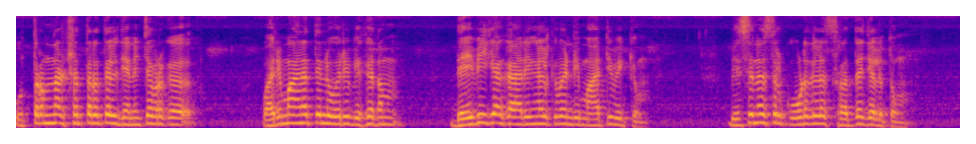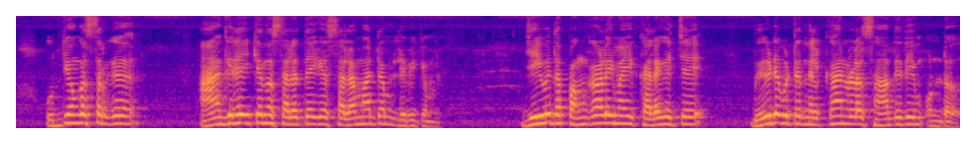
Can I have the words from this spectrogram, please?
ഉത്രം നക്ഷത്രത്തിൽ ജനിച്ചവർക്ക് വരുമാനത്തിന്റെ ഒരു വിഹിതം ദൈവിക കാര്യങ്ങൾക്ക് വേണ്ടി മാറ്റിവെക്കും. ബിസിനസ്സിൽ കൂടുതൽ ശ്രദ്ധ ചെലുത്തും. ഉദ്യോഗസ്ഥർക്ക് ആഗ്രഹിക്കുന്ന സ്ഥലത്തേക്ക് സ്ഥലമാറ്റം ലഭിക്കും. ജീവിത പങ്കാളിയുമായി കലഹിച്ച് വീട് വിട്ട് നിൽക്കാനുള്ള സാധ്യതയും ഉണ്ട്.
